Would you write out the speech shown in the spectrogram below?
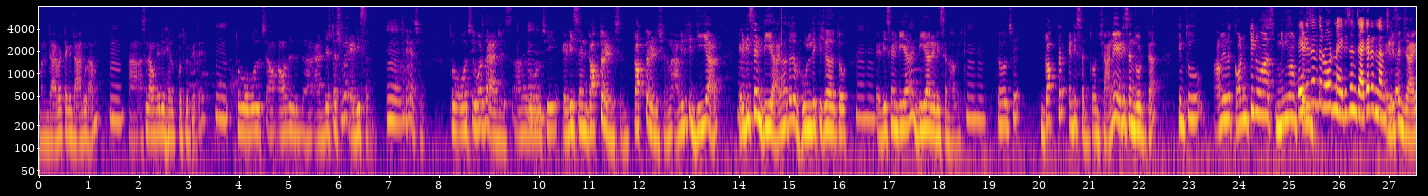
মানে ড্রাইভারটাকে ডাকলাম আসলে আমাকে যে হেল্প করেছিল পেতে তো ও বলছে আমাদের অ্যাড্রেসটা ছিল এডিসন ঠিক আছে? তো ও বলছে হোয়াটস দ্য অ্যাড্রেস আমি ওকে বলছি Edison doctor Edison doctor Edison আমি দেখি ডিআর এডিসন ডিআর আমি হয়তো ভুল লিখেছি হয়তো। এডিসন ডিআর না ডিআর এডিসন হবে। তো বলছে ডক্টর এডিসন তো জানে এডিসন রোডটা কিন্তু আমি কন্টিনিউয়াস মিনিমাম এডিসন তো রোড না এডিসন জায়গাটার নাম ছিল। এডিসন জায়গা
